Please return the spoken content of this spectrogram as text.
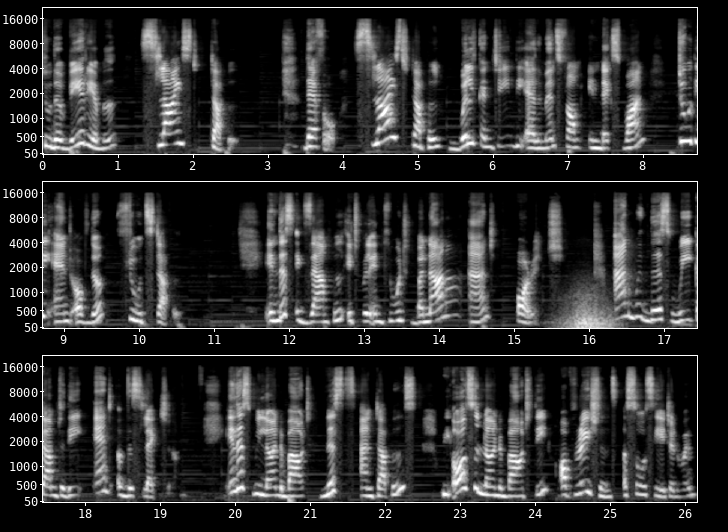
to the variable sliced tuple. Therefore, sliced tuple will contain the elements from index 1 to the end of the fruits tuple. In this example, it will include banana and orange. With this, we come to the end of this lecture. In this, we learned about lists and tuples. We also learned about the operations associated with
